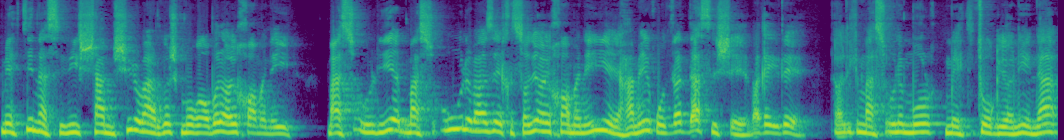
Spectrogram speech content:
مهدی نصیری شمشیر رو برداشت مقابل آقای خامنه ای مسئولیت مسئول وضع اقتصادی آقای خامنه ای همه قدرت دستشه و غیره. حالی که مسئول مرغ مهدی توقیانی نه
